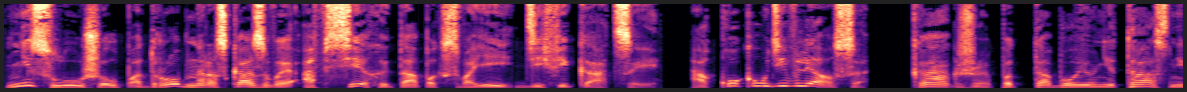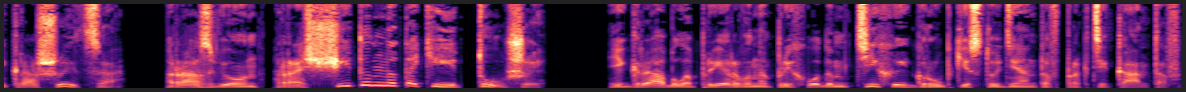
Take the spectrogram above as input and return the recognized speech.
не слушал, подробно рассказывая о всех этапах своей дефекации. А Кока удивлялся. «Как же под тобой унитаз не крошится? Разве он рассчитан на такие туши?» Игра была прервана приходом тихой группки студентов-практикантов.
